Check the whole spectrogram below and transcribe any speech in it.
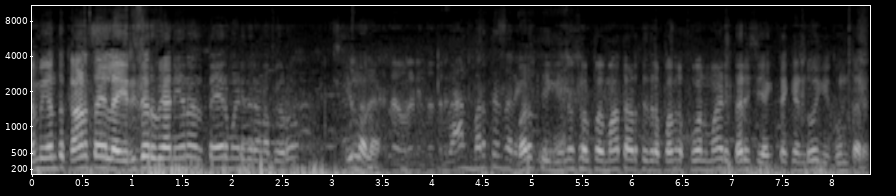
ನಮಗಂತೂ ಕಾಣ್ತಾ ಇಲ್ಲ. ಈ ರಿಸರ್ವ್ ವ್ಯಾನ್ ಏನಾದ್ರು ತಯಾರು ಮಾಡಿದ್ದಾರೆ ನಮ್ಮ ಇವರು? ಇಲ್ಲಲ್ಲ ಬರುತ್ತೆ ಸರ್ ಬರ್ತೀನಿ ಈಗ ಇನ್ನೂ ಸ್ವಲ್ಪ ಮಾತಾಡ್ತಿದ್ರಪ್ಪ ಅಂದ್ರೆ ಫೋನ್ ಮಾಡಿ ತರಿಸಿ ಎಗ್ ತಕೊಂಡು ಹೋಗಿ ಗುಮ್ತಾರೆ?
